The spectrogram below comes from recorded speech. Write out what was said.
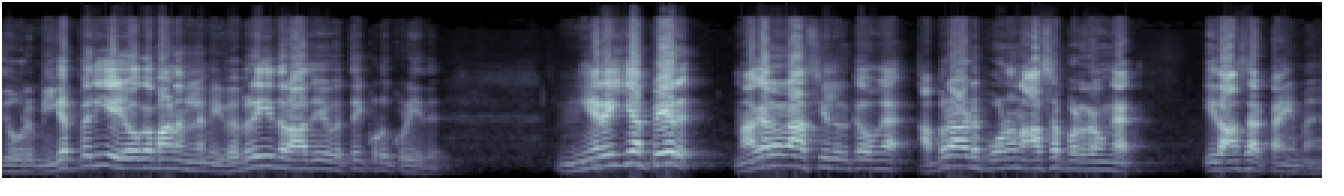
இது ஒரு மிகப்பெரிய யோகமான நிலைமை விபரீத ராஜயோகத்தை கொடுக்கக்கூடியது. நிறைய பேர் மகர ராசியில் இருக்கவங்க அப்ராடு போகணும்னு ஆசைப்படுறவங்க இதான் சார் டைமு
